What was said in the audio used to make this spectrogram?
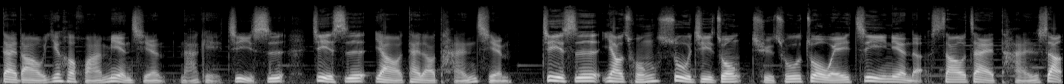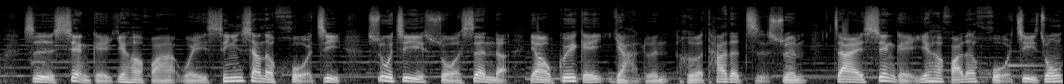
带到耶和华面前，拿给祭司，祭司要带到坛前。祭司要从数祭中取出作为纪念的，烧在坛上，是献给耶和华为馨香的火祭。数祭所剩的，要归给亚伦和他的子孙，在献给耶和华的火祭中，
